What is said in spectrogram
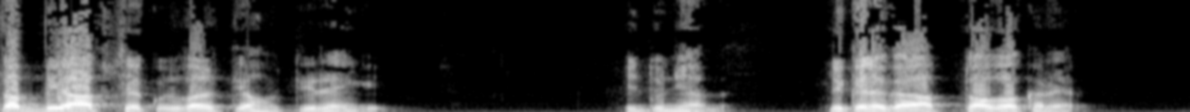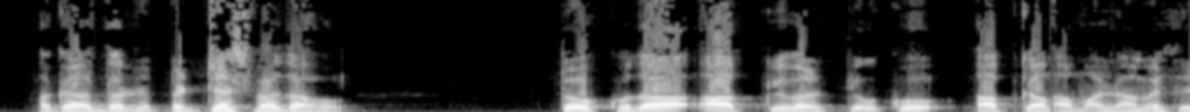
تب بھی آپ سے کچھ غلطیاں ہوتی رہیں گی اس دنیا میں لیکن اگر آپ توبہ کریں اگر ادر نے پیدا ہو تو خدا آپ کی غلطیوں کو آپ کے عمل نامے سے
